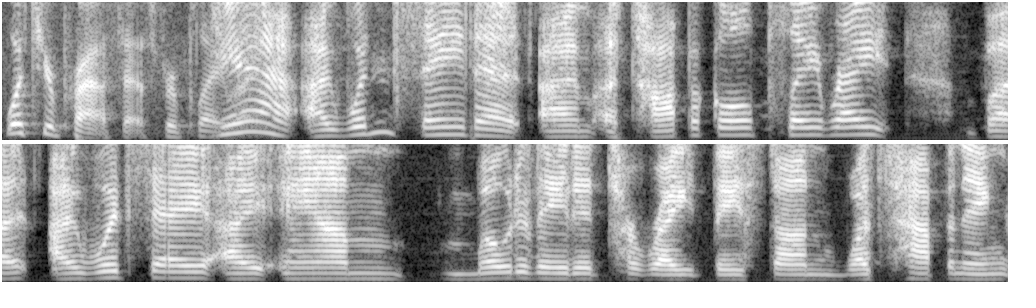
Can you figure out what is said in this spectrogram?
What's your process for play? Yeah, I wouldn't say that I'm a topical playwright, but I would say I am motivated to write based on what's happening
